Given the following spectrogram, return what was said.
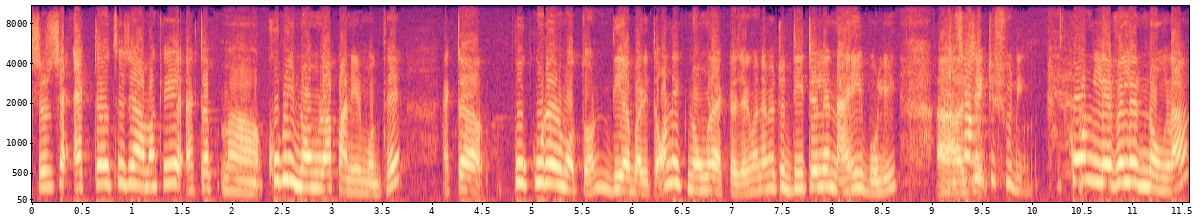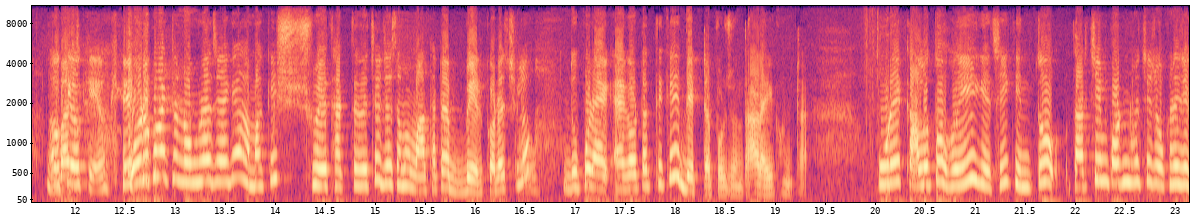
সেটা হচ্ছে একটা হচ্ছে যে আমাকে একটা খুবই নোংরা পানির মধ্যে একটা পুকুরের মতন দিয়া বাড়িতে। অনেক নোংরা একটা জায়গা। মানে আমি একটু ডিটেলে নাই বলি। আচ্ছা একটু শুনি। কোন লেভেলের নোংরা. ওরকম একটা নোংরা জায়গায় আমাকে শুয়ে থাকতে হয়েছে। জাস্ট আমার মাথাটা বের করা ছিল দুপুর এগারোটা থেকে দেড়টা পর্যন্ত আড়াই ঘণ্টা। পুরে কালো তো হয়েই গেছে কিন্তু তার চেয়ে ইম্পর্টেন্ট হচ্ছে যে ওখানে যে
